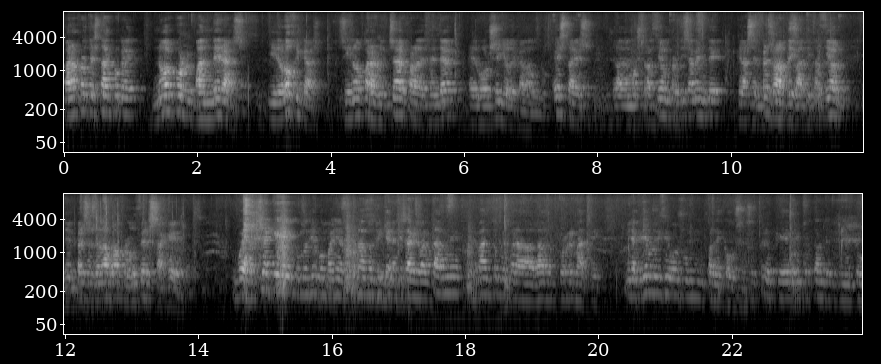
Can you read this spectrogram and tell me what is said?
para protestar porque no por banderas ideológicas, sino para luchar, para defender el bolsillo de cada uno. Esta es la demostración precisamente que las empresas, la privatización de empresas del agua produce el saqueo. Bueno, xa que, como digo, compañero Fernando, di que é necesario levantarme, levántome para dar o remate. Mira, queríamos dicirvos un par de cousas. Eu creo que é importante que comentou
